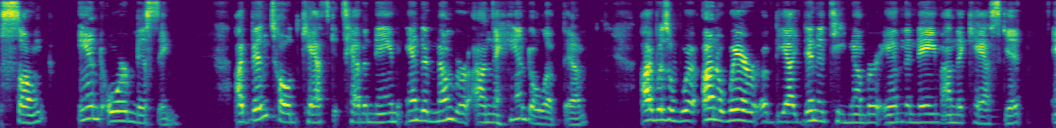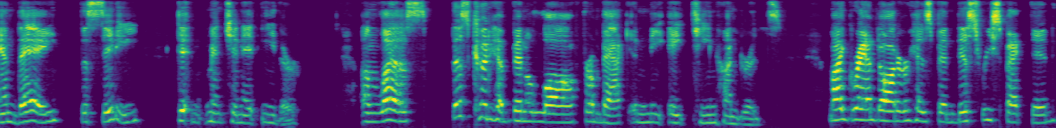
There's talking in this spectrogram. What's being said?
sunk, and or missing. I've been told caskets have a name and a number on the handle of them. I was aware, unaware of the identity number and the name on the casket, and they, the city, didn't mention it either. Unless this could have been a law from back in the 1800s. My granddaughter has been disrespected.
